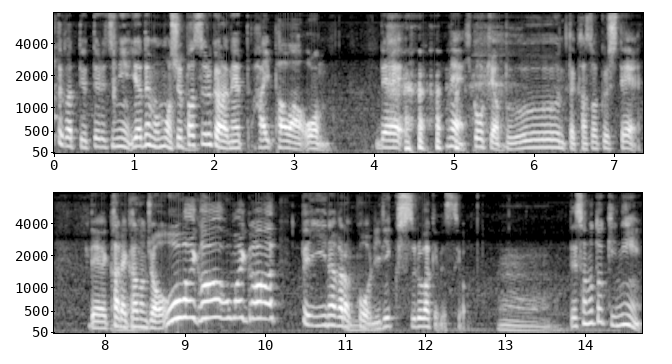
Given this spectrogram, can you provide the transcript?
ー!」とかって言ってるうちに「いやでももう出発するからね」ハイパワーオンで、ね、飛行機はブーンって加速してで彼彼女は「オーマイガーオーマイガー!」って言いながらこう離陸するわけですよ。うん。でその時に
